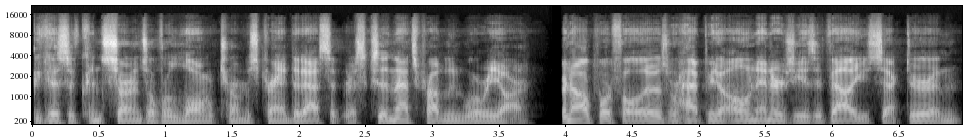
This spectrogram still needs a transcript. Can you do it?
because of concerns over long term stranded asset risks. And that's probably where we are. In our portfolios, we're happy to own energy as a value sector, and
